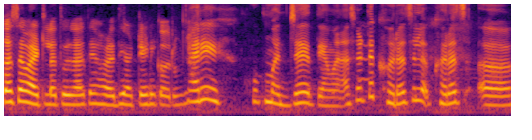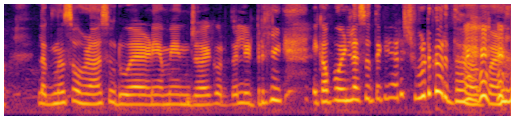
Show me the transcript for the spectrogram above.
कसं वाटलं तुला ते हळदी अटेंड करून? अरे खूप मज्जा येते आम्हाला. असं वाटतं खरंच ल- खरंच अं, लग्न सोहळा सुरू आहे आणि आम्ही एन्जॉय करतो लिटरली एका पॉईंटला असं होतं की अरे शूट करतो आपण.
